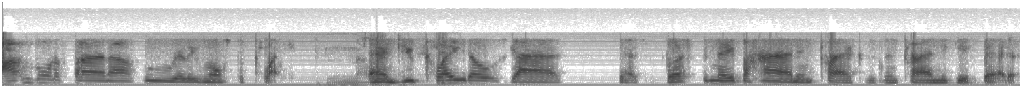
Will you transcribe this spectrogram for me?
"I'm going to find out who really wants to play." And you play those guys that's busting their behind in practice and trying to get better.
